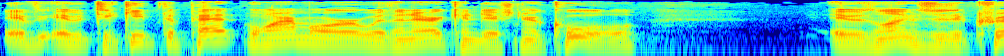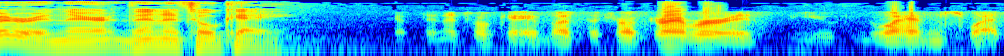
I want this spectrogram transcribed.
If, if to keep the pet warm or with an air conditioner cool, if, as long as there's a critter in there, then it's okay. then it's okay. But the truck driver, it, you can go ahead and sweat.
